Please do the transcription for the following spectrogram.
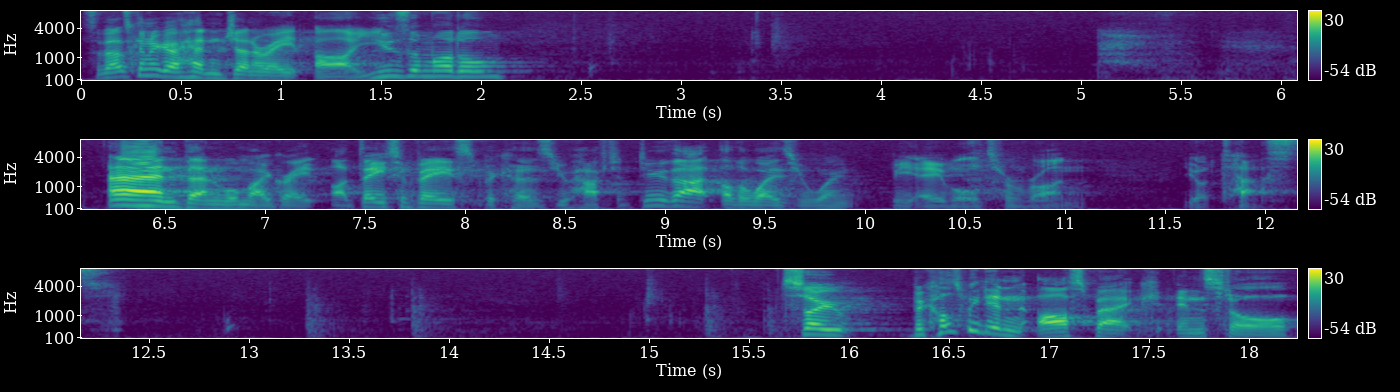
So that's going to go ahead and generate our user model. And then we'll migrate our database because you have to do that, otherwise you won't be able to run your tests. So because we did an RSpec install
